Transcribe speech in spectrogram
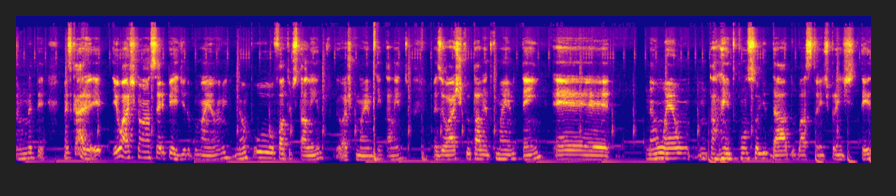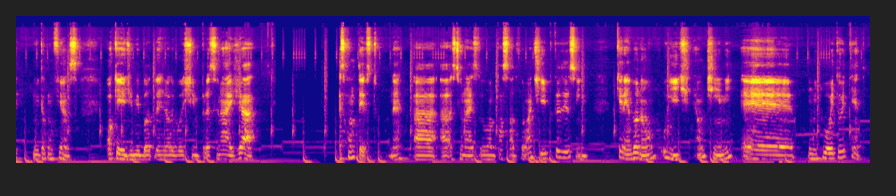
se não meter. Mas, cara, eu acho que é uma série perdida pro Miami, não por falta de talento, eu acho que o Miami tem talento, mas eu acho que o talento que o Miami tem é não é um, um talento consolidado bastante pra gente ter muita confiança. Ok, o Jimmy Butler já levou esse time para finais? Já. Mas contexto, né? A, as finais do ano passado foram atípicas e assim, querendo ou não, o Heat é um time é, muito 880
